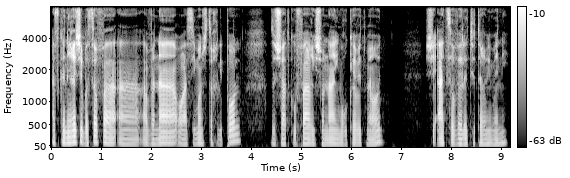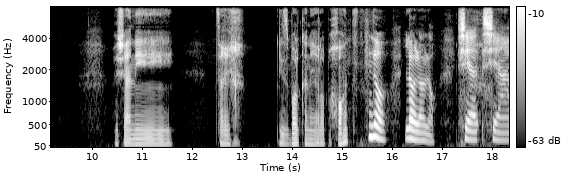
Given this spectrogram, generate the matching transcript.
אז כנראה שבסוף ההבנה או האסימון שצריך ליפול, זה שהתקופה הראשונה היא מורכבת מאוד, שאת סובלת יותר ממני, ושאני צריך לסבול כנראה לא פחות. לא, לא, לא, לא. שה, שה,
